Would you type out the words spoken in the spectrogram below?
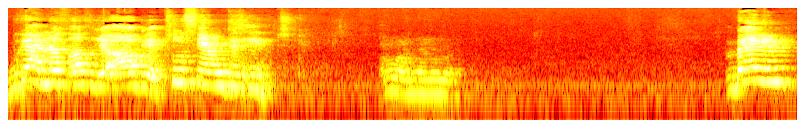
We got enough of us to all get two sandwiches each. Oh, no, no, no. Baby,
